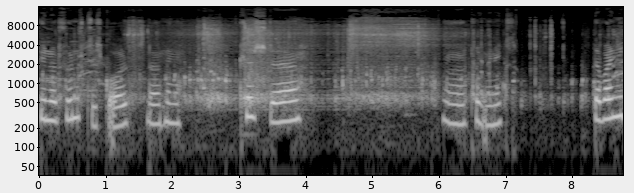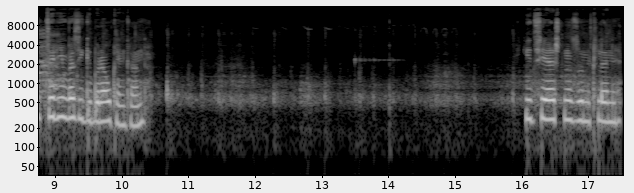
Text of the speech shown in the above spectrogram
450 Gold. Da nochmal Kiste. Hm, bringt mir nichts. Da war nichts was ich gebrauchen kann. Jetzt hier erstmal so eine kleine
